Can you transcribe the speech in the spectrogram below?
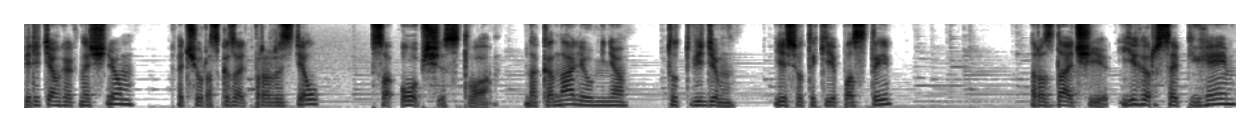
перед тем, как начнем, хочу рассказать про раздел сообщества на канале у меня. Тут видим, есть вот такие посты. Раздачи игр с Epic Game,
